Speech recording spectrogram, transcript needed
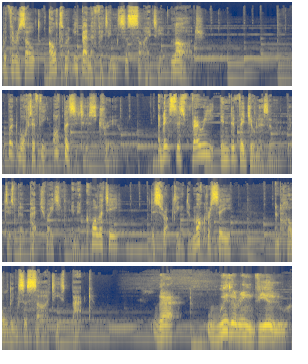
with the result ultimately benefiting society at large. But what if the opposite is true? And it's this very individualism that is perpetuating inequality, disrupting democracy, and holding societies back. That withering view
